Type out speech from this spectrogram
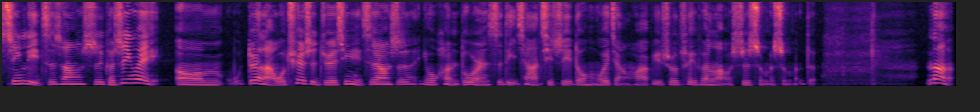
心理咨商师。可是因为，嗯，对啦，我确实觉得心理咨商师有很多人私底下其实也都很会讲话，比如说翠芬老师什么什么的。那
